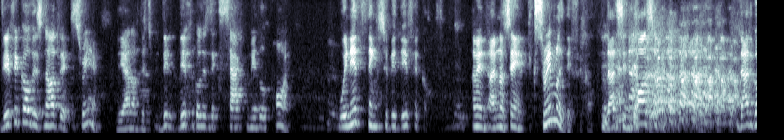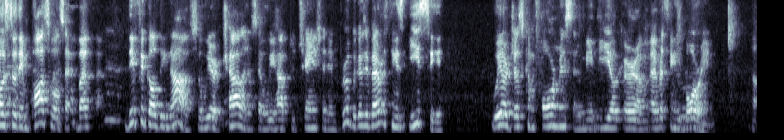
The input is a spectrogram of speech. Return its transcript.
Difficult is not the extreme. The end of the difficult is the exact middle point. We need things to be difficult. I mean i'm not saying extremely difficult. That's impossible. That goes to the impossible side but difficult enough so we are challenged and we have to change and improve because if everything is easy we are just conformists and mediocre and everything is boring. Uh,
